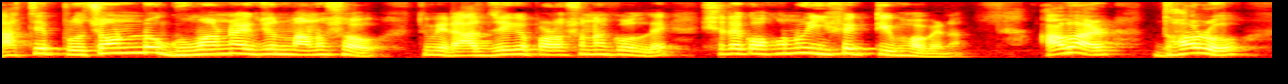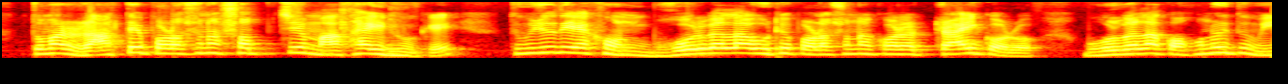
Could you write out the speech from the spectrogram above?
রাতে প্রচণ্ড ঘুমানো একজন মানুষ হও, তুমি রাত জেগে পড়াশোনা করলে সেটা কখনো ইফেক্টিভ হবে না। আবার ধরো তোমার রাতে পড়াশোনা সবচেয়ে মাথায় ঢুকে, তুমি যদি এখন ভোরবেলা উঠে পড়াশোনা করার ট্রাই করো, ভোরবেলা কখনোই তুমি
